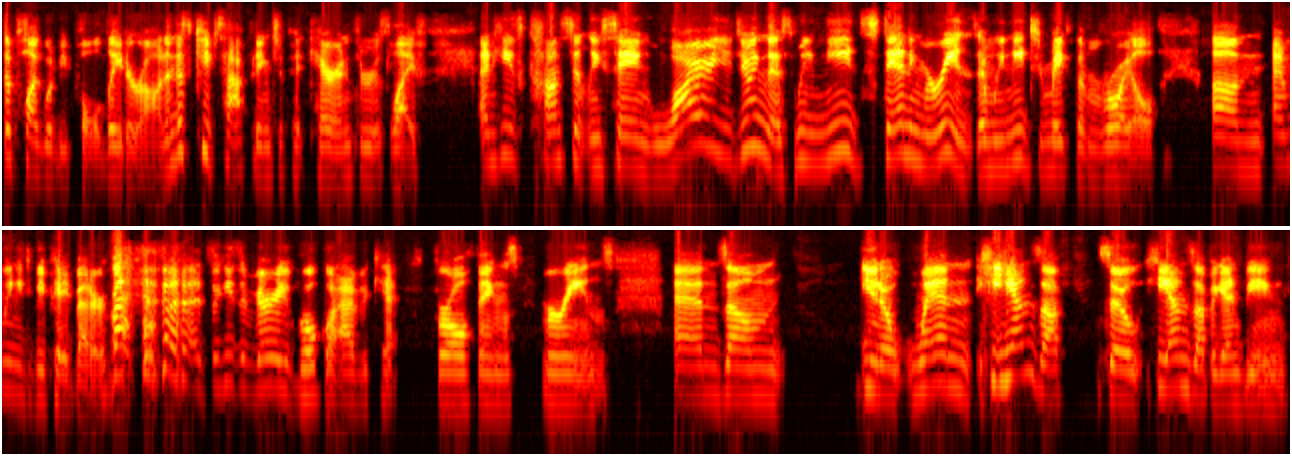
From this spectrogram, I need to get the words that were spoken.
the plug would be pulled later on. And this keeps happening to Pitcairn through his life. And he's constantly saying, Why are you doing this? We need standing Marines and we need to make them royal. Um, and we need to be paid better. so, he's a very vocal advocate for all things Marines. And, um, you know, when he ends up, so he ends up again being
